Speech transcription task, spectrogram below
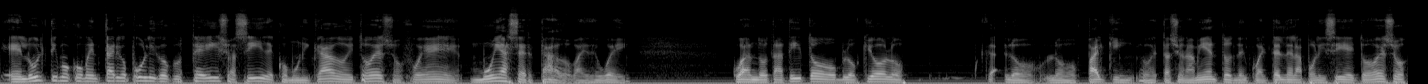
el último comentario público que usted hizo así de comunicado y todo eso fue muy acertado, by the way, cuando Tatito bloqueó los los, los parking, los estacionamientos del cuartel de la policía y todo eso,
